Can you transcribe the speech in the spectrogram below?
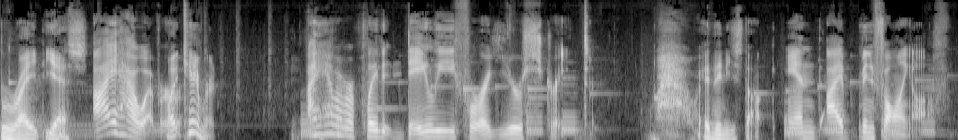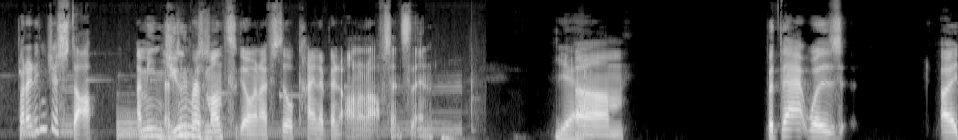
Right, yes. I, however, Like Cameron. I, however, played it daily for a year straight, Wow. And then he stopped. and I've been falling off. But I didn't just stop. I mean, That's June impressive. was months ago, and I've still kind of been on and off since then. Yeah. Um, but that was uh,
